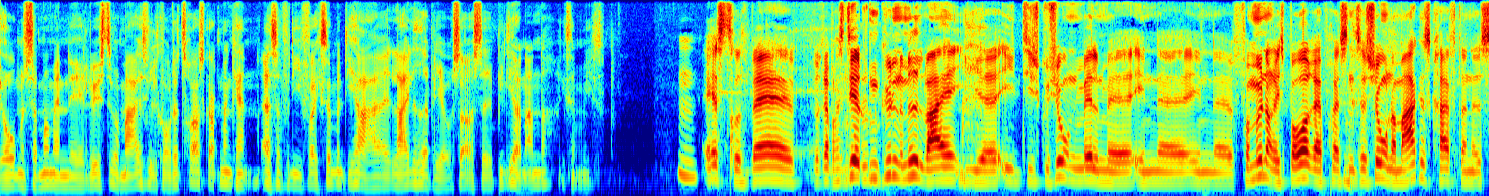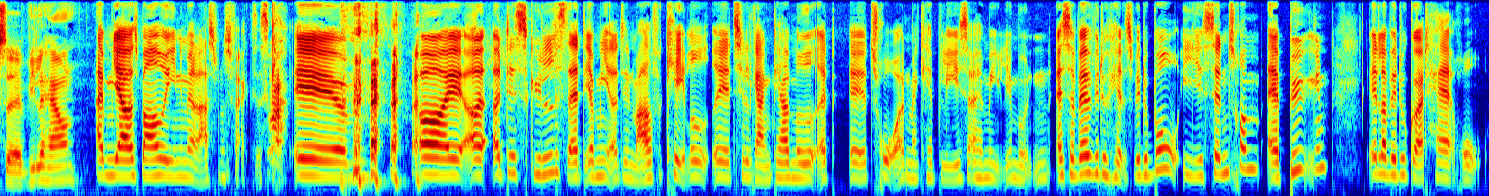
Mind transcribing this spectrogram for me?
Jo, men så må man øh, løse det på markedsvilkår. Det tror jeg også godt, man kan. Altså, fordi for eksempel de her øh, lejligheder bliver jo så også øh, billigere end andre, eksempelvis. Astrid, hvad repræsenterer du den gyldne middelvej i, uh, i diskussionen mellem uh, en, uh, en uh, formynderisk borgerrepræsentation og markedskræfternes uh, vilde haven? Ej, men jeg er også meget uenig med Rasmus, faktisk. øhm, og, og, og det skyldes, at jeg mener, at det er en meget forkælet øh, tilgang, det her med at øh, tro, at man kan blæse og have mel i munden. Altså, hvad vil du helst? Vil du bo i centrum af byen, eller vil du godt have ro?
